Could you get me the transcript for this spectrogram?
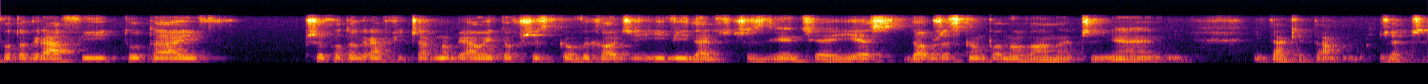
fotografii, tutaj przy fotografii czarno-białej to wszystko wychodzi i widać, czy zdjęcie jest dobrze skomponowane, czy nie i, i takie tam rzeczy.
